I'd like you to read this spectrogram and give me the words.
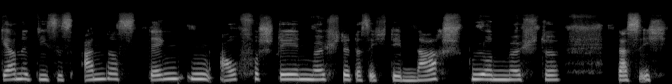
gerne dieses Andersdenken auch verstehen möchte, dass ich dem nachspüren möchte, dass ich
